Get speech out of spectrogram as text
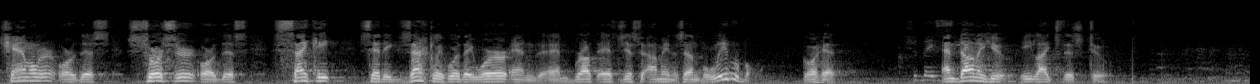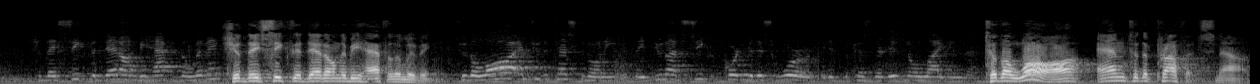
channeler or this sorcerer or this psychic said exactly where they were and and brought. It's just, I mean, it's unbelievable. Go ahead. and Donahue, he likes this too. Should they seek the dead on behalf of the living? Should they seek the dead on the behalf of the living? To the law and to the testimony, if they do not seek according to this word, it is because there is no light in them. To the law and to the prophets. Now,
